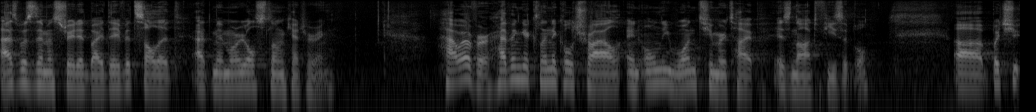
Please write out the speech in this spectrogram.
as was demonstrated by David Solit at Memorial Sloan Kettering. However, having a clinical trial in only one tumor type is not feasible. Uh, but, you,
